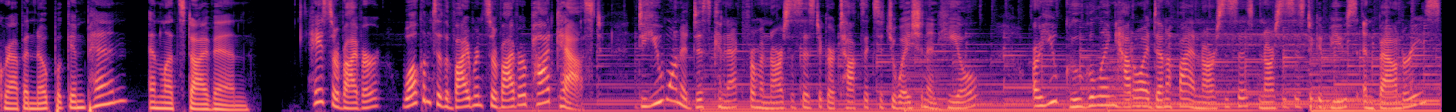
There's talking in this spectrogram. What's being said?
grab a notebook and pen and let's dive in. Hey, Survivor, welcome to the Vibrant Survivor podcast. Do you want to disconnect from a narcissistic or toxic situation and heal? Are you Googling how to identify a narcissist, narcissistic abuse, and boundaries?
